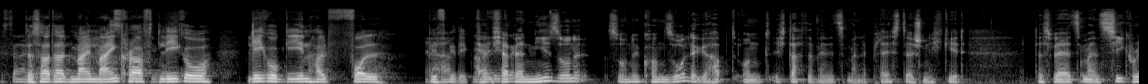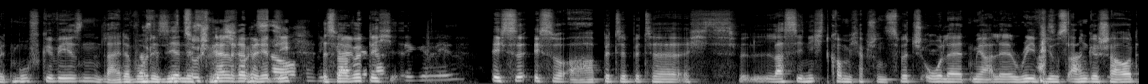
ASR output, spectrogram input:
Das einfach hat halt mein eine Minecraft, Lego, Lego-Gehen halt voll befriedigt. Ja, wie ich habe ja nie so eine, so eine Konsole gehabt und ich dachte, wenn jetzt meine Playstation nicht geht, das wäre jetzt mein Secret Move gewesen. Leider wurde sie zu schnell Switch repariert. Nee, es war wirklich, ich so, ich so, ah, bitte, bitte, ich lass sie nicht kommen. Ich habe schon Switch OLED, mir alle Reviews angeschaut.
